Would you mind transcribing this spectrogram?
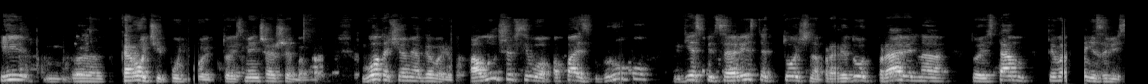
и э, короче путь будет, то есть меньше ошибок. Вот о чем я говорю. А лучше всего попасть в группу, где специалисты точно проведут правильно, то есть там ты вообще не зависишь.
